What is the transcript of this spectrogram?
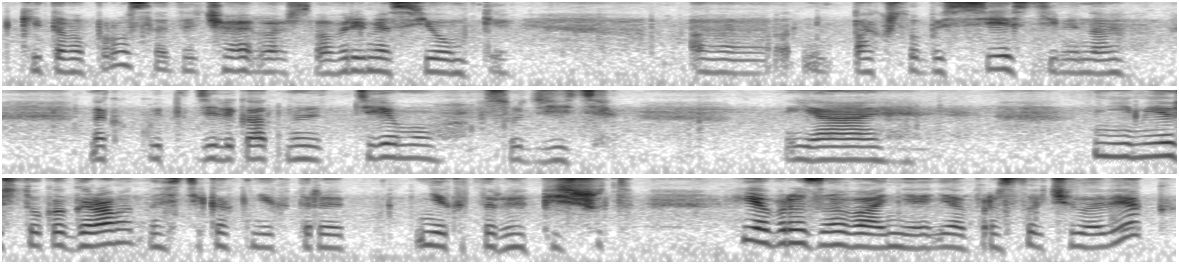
Какие-то вопросы отвечаю во время съемки. А, так, чтобы сесть именно на какую-то деликатную тему, обсудить. Я не имею столько грамотности, как некоторые, некоторые пишут, и образования. Я простой человек,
